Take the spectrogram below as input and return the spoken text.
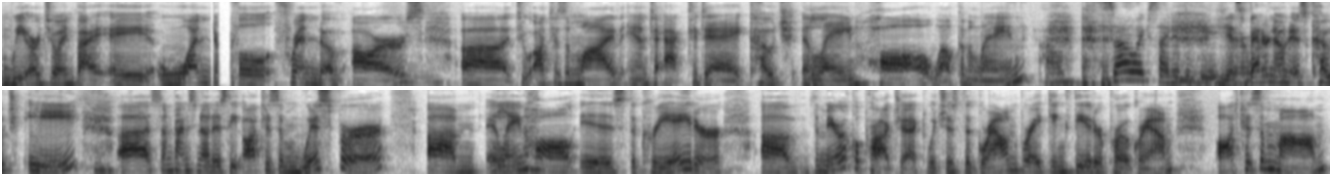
We are joined by a wonderful friend of ours uh, to Autism Live and to Act Today, Coach Elaine Hall. Welcome, Elaine. I'm so excited to be here. Yes, better known as Coach E, uh, sometimes known as the Autism Whisperer. Um, Elaine Hall is the creator of the Miracle Project, which is the groundbreaking theater program, Autism Mom.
